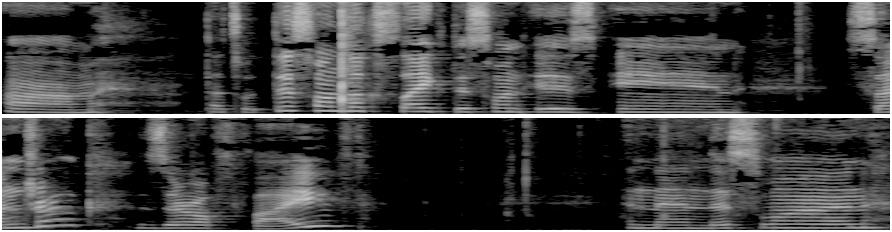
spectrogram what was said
Um, that's what this one looks like. This one is in Sundrunk 05. And then this one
